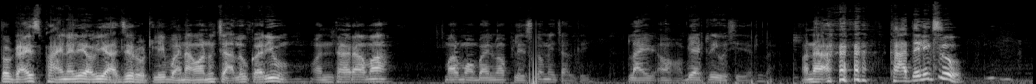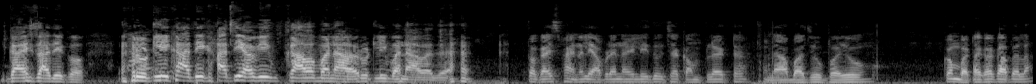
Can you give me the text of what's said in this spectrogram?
તો ગાઈસ ફાઇનલી હવે આજે રોટલી બનાવવાનું ચાલુ કર્યું. અંધારામાં. મારા મોબાઈલમાં ફ્લેશ કેમ નહીં ચાલતી. લાઈટ બેટરી ઓછી છે એટલે. અને ખાતેલી શું ગાઈસ આ દેખો. રોટલી ખાતી ખાતી આવી ખાવા બનાવે રોટલી બનાવે છે. તો ગાઈસ ફાઇનલી આપણે નહીં લીધું છે કમ્પ્લેટ. અને આ બાજુ ભયું. કમ બટાકા કાપેલા?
